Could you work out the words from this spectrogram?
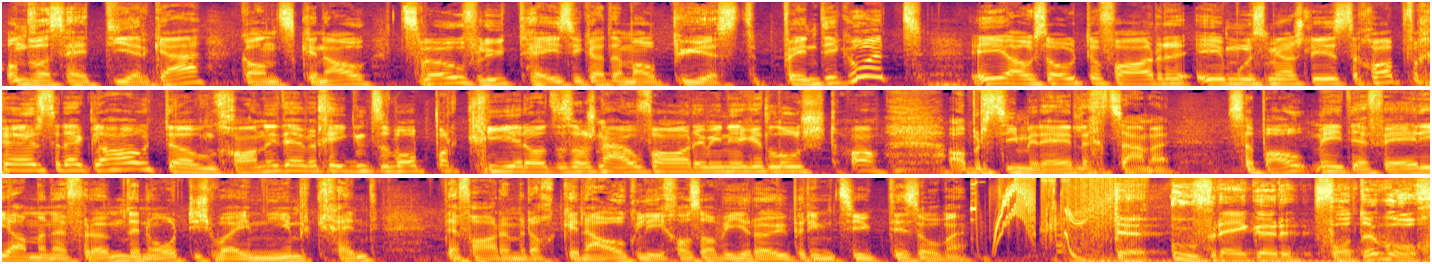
Und was hat die ergeben? Ganz genau, zwölf Leute haben sie gerade mal gebüßt. Finde ich gut. Ich als Autofahrer ich muss mich an schliesslich Verkehrsregeln halten und kann nicht einfach irgendwo parkieren oder so schnell fahren, wie ich Lust habe. Aber seien wir ehrlich zusammen, sobald man in der Ferien an einem fremden Ort ist, ihm niemand kennt, dann fahren wir doch genau gleich, auch so wie Räuber im Zeug des. Der Aufreger von der Woche.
